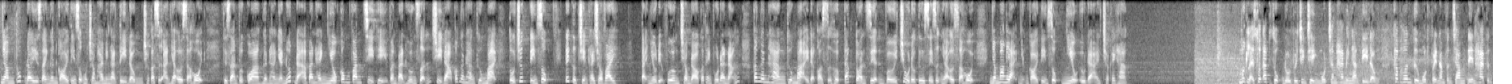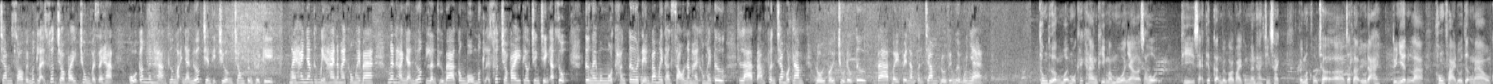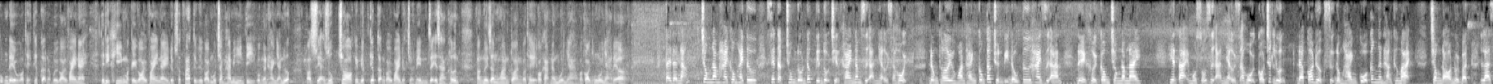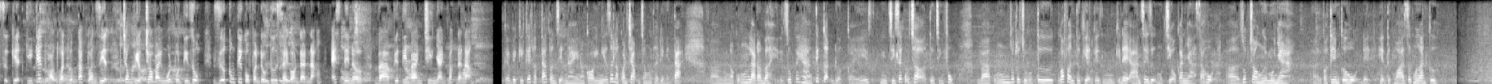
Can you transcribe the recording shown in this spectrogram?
nhằm thúc đẩy giải ngân gói tín dụng 120.000 tỷ đồng cho các dự án nhà ở xã hội. Thời gian vừa qua, Ngân hàng Nhà nước đã ban hành nhiều công văn chỉ thị văn bản hướng dẫn chỉ đạo các ngân hàng thương mại, tổ chức tín dụng tích cực triển khai cho vay. Tại nhiều địa phương, trong đó có thành phố Đà Nẵng, các ngân hàng thương mại đã có sự hợp tác toàn diện với chủ đầu tư xây dựng nhà ở xã hội nhằm mang lại những gói tín dụng nhiều ưu đãi cho khách hàng. Mức lãi suất áp dụng đối với chương trình 120.000 tỷ đồng thấp hơn từ 1,5% đến 2% so với mức lãi suất cho vay chung và dài hạn của các ngân hàng thương mại nhà nước trên thị trường trong từng thời kỳ. Ngày 25 tháng 12 năm 2023, Ngân hàng Nhà nước lần thứ ba công bố mức lãi suất cho vay theo chương trình áp dụng từ ngày 1 tháng 4 đến 30 tháng 6 năm 2024 là 8% một năm đối với chủ đầu tư và 7,5% đối với người mua nhà. Thông thường mỗi một khách hàng khi mà mua nhà ở xã hội thì sẽ tiếp cận với gói vay của ngân hàng chính sách với mức hỗ trợ ờ, rất là ưu đãi. Tuy nhiên là không phải đối tượng nào cũng đều có thể tiếp cận với gói vay này. Thế thì khi mà cái gói vay này được xuất phát từ cái gói 120.000 tỷ của ngân hàng nhà nước, nó sẽ giúp cho cái việc tiếp cận gói vay được trở nên dễ dàng hơn và người dân hoàn toàn có thể có khả năng mua nhà và có những ngôi nhà để ở. Tại Đà Nẵng, trong năm 2024 sẽ tập trung đôn đốc tiến độ triển khai 5 dự án nhà ở xã hội, đồng thời hoàn thành công tác chuẩn bị đầu tư hai dự án để khởi công trong năm nay. Hiện tại, một số dự án nhà ở xã hội có chất lượng đã có được sự đồng hành của các ngân hàng thương mại. Trong đó nổi bật là sự kiện ký kết thỏa thuận hợp tác toàn diện trong việc cho vay nguồn vốn tín dụng giữa Công ty Cổ phần Đầu tư Sài Gòn Đà Nẵng SDN và Vietinbank chi nhánh Bắc Đà Nẵng. Cái việc ký kết hợp tác toàn diện này nó có ý nghĩa rất là quan trọng trong cái thời điểm hiện tại. Ờ, nó cũng là đòn bẩy để giúp khách hàng tiếp cận được cái chính sách hỗ trợ từ chính phủ và cũng giúp cho chủ đầu tư góp phần thực hiện cái cái đề án xây dựng một triệu căn nhà xã hội, ờ, giúp cho người mua nhà ờ, có thêm cơ hội để hiện thực hóa giấc mơ an cư.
